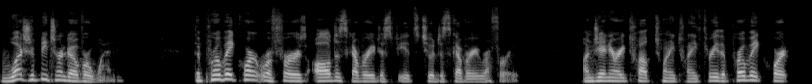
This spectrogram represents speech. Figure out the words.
What should be turned over when? The probate court refers all discovery disputes to a discovery referee. On January 12, 2023, the probate court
